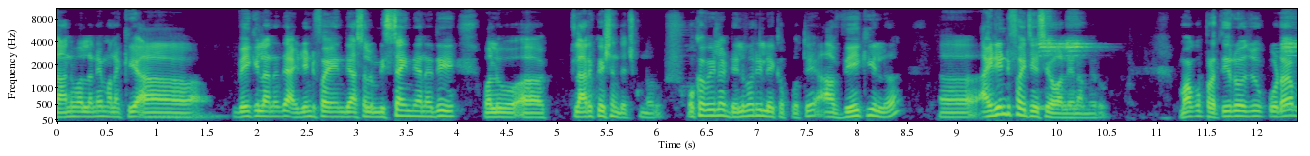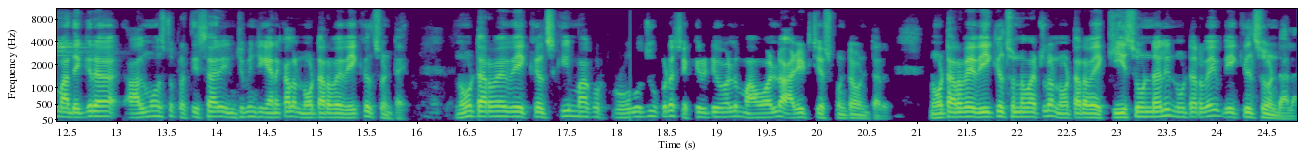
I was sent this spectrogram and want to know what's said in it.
దానివల్లనే మనకి ఆ వెహికల్ అనేది ఐడెంటిఫై అయింది అసలు మిస్ అయింది అనేది వాళ్ళు క్లారిఫికేషన్ తెచ్చుకున్నారు. ఒకవేళ డెలివరీ లేకపోతే ఆ వెహికల్ ఐడెంటిఫై చేసేవాళ్ళేనా మీరు? మాకు ప్రతిరోజు కూడా మా దగ్గర ఆల్మోస్ట్ ప్రతిసారి ఇంచుమించు వెనకాల నూట అరవై వెహికల్స్ ఉంటాయి. నూట అరవై వెహికల్స్కి మాకు రోజు కూడా సెక్యూరిటీ వాళ్ళు మా వాళ్ళు ఆడిట్ చేసుకుంటూ ఉంటారు. నూట అరవై వెహికల్స్ ఉన్న వాటిలో నూట అరవై కీస్ ఉండాలి నూట అరవై వెహికల్స్ ఉండాలి.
